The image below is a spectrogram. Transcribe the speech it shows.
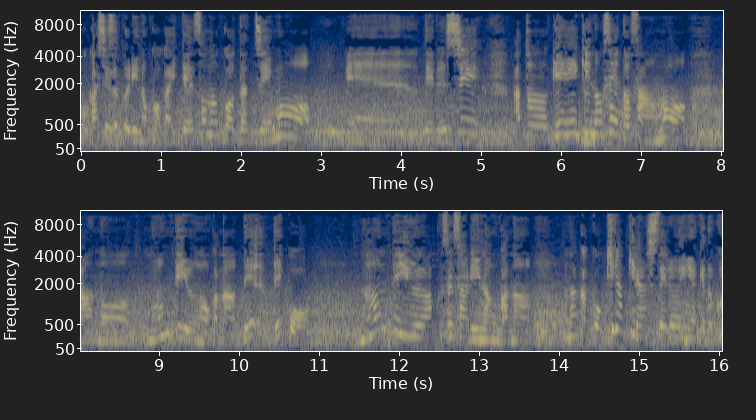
お菓子作りの子がいてその子たちも、えー出るしあと現役の生徒さんもあのなんていうのかな？でデコ？なんていうアクセサリーなんかな？なんかこうキラキラしてるんやけどグ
